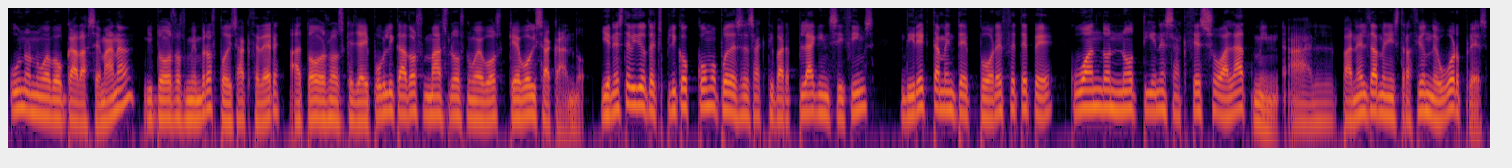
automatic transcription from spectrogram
uno nuevo cada semana y todos los miembros podéis acceder a todos los que ya hay publicados más los nuevos que voy sacando. Y en este vídeo te explico cómo puedes desactivar plugins y themes directamente por FTP cuando no tienes acceso al admin, al panel de administración de WordPress.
